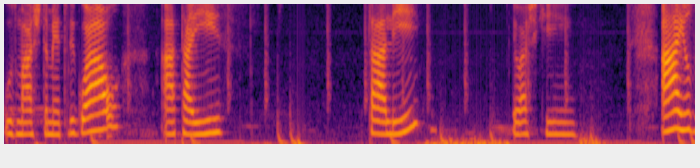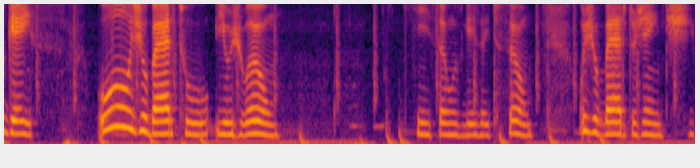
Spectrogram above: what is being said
Os machos também é tudo igual. A Thaís tá ali. Eu acho que ah, e os gays. O Gilberto e o João, que são os gays da edição. O Gilberto, gente,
